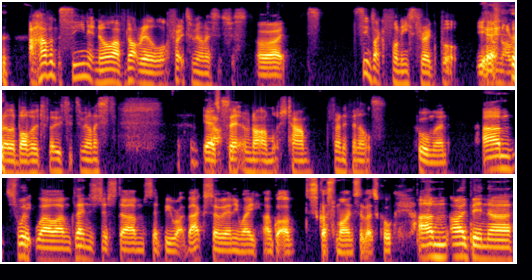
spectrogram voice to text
I haven't seen it. No, I've not really looked for it to be honest. It's just All right. seems like a fun Easter egg, but Yeah. I'm not really bothered about it to be honest. yeah, That's it. I've not had much time for anything else. cool, man. Um, sweet. Well, um, Glenn's just um, said be right back. So anyway, I've got to discuss mine, so that's cool. Um, I've been uh,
